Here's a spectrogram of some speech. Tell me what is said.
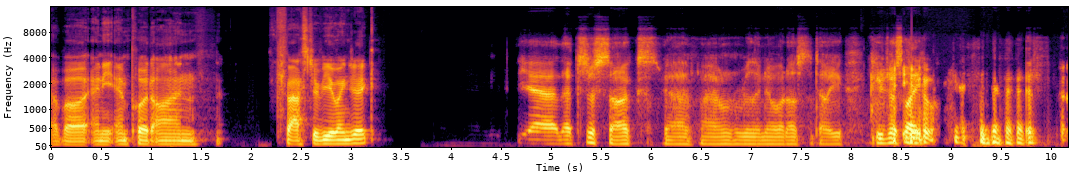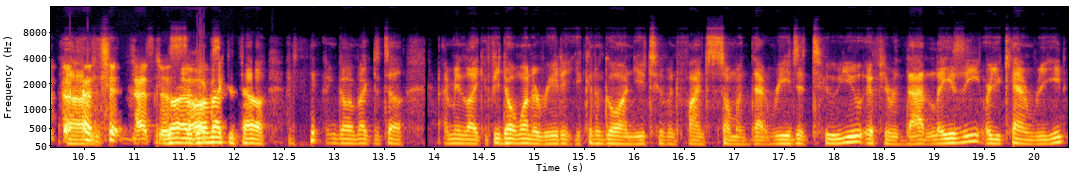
Have uh, any input on faster viewing, Jake? Yeah, that just sucks. Yeah, I don't really know what else to tell you. You're just like um, That's just going, going back to tell, going back to tell. I mean, like if you don't want to read it, you can go on YouTube and find someone that reads it to you. If you're that lazy or you can't read,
